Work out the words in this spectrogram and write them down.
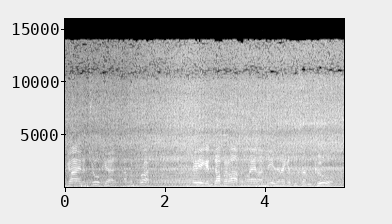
A guy in a ToolCat up a truck. Maybe he can dump it off and land on me, then I can see something cool.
